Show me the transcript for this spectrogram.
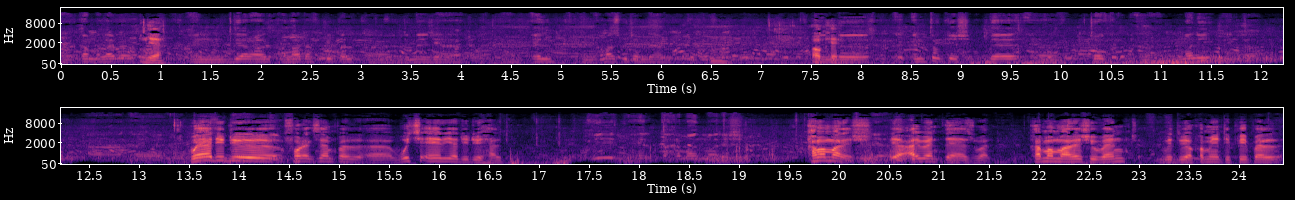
uh, come alive Yeah. and there are a lot of people uh, dementia uh, ill in hospital there Okay. and, uh, in Turkish, they uh, took uh, money. And, uh, Where did you, for example, uh, which area did you help? we helped Kahramanmaraş. Kamamarish. Yeah, I went there as well. Kamamarish, you went with your community people.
